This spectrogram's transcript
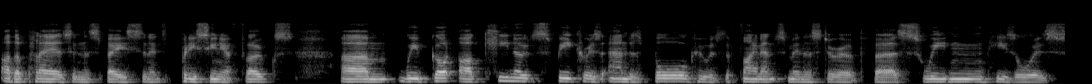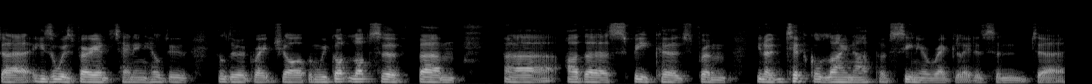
other players in the space, and it's pretty senior folks. Um, we've got our keynote speaker is Anders Borg, who is the finance minister of uh, Sweden. He's always uh, he's always very entertaining. He'll do he'll do a great job, and we've got lots of um, uh, other speakers from you know typical lineup of senior regulators and uh,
